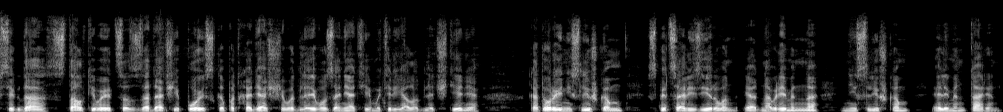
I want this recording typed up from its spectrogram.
всегда сталкивается с задачей поиска подходящего для его занятий материала для чтения, который не слишком специализирован и одновременно не слишком элементарен.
